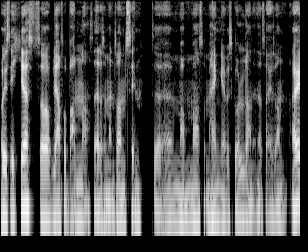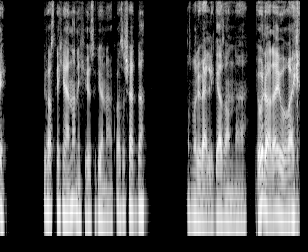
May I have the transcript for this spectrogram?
Og hvis ikke, så blir han forbanna. Så er det som en sånn sint uh, mamma som henger over skulderen din og sier sånn Hei, du vaska ikke hendene i 20 sekunder, hva som skjedde? Og så må du velge sånn eh, Jo da, det gjorde jeg.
